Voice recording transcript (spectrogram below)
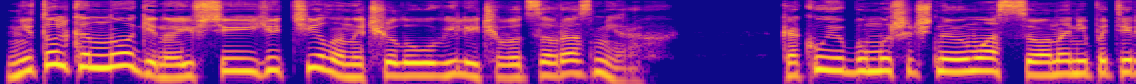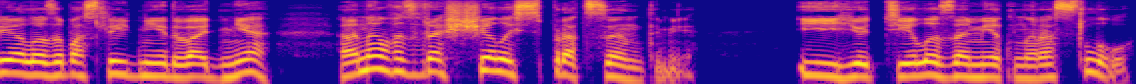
Не только ноги, но и все ее тело начало увеличиваться в размерах. Какую бы мышечную массу она не потеряла за последние два дня, она возвращалась с процентами. И ее тело заметно росло,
